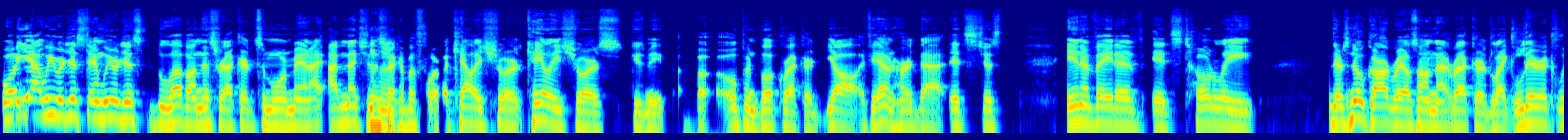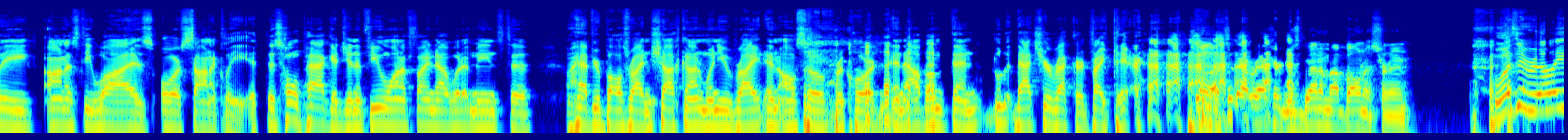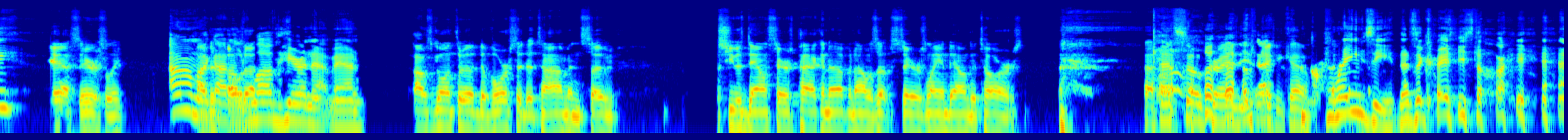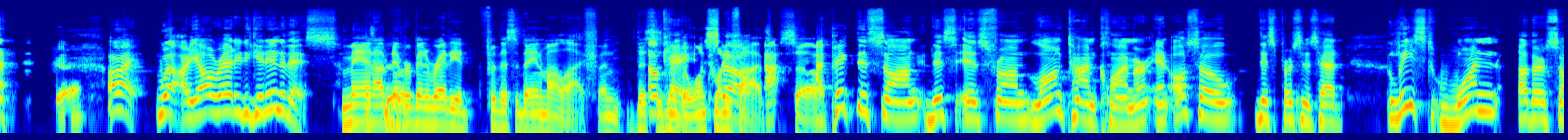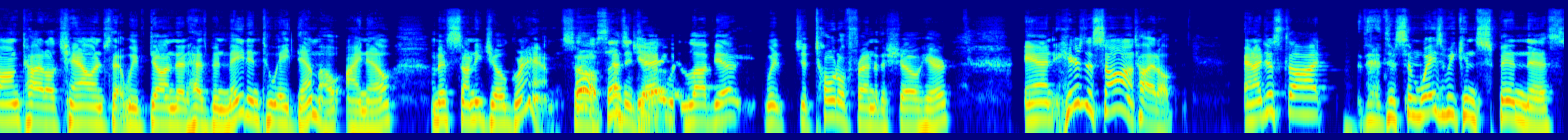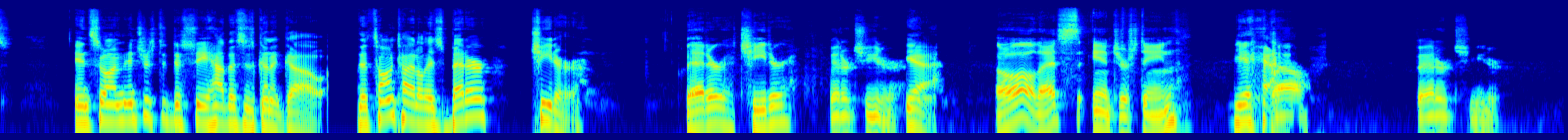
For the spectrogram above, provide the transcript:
Well, yeah, we were just and we were just love on this record some more, man. I, I mentioned this Mhm. record before, but Kelly Shore, Kaylee Shore's, excuse me, o- open book record, y'all. If you haven't heard that, it's just innovative. It's totally. There's no guardrails on that record, like lyrically, honesty wise, or sonically. It, this whole package, and if you want to find out what it means to have your balls riding shotgun when you write and also record an album, then that's your record right there. Yeah, that record was done in my bonus room. Was it really? Yeah, seriously. Oh my I god, I pulled up- love hearing that, man. I was going through a divorce at the time, and so she was downstairs packing up, and I was upstairs laying down guitars. That's so crazy. there That's you go. crazy. That's a crazy story. Yeah. All right. Well, are y'all ready to get into this? Man, Let's I've never it. been ready for this a day in my life, and this is number one twenty five. so I- So, I picked this song. This is from longtime climber, and also this person has had at least one other song title challenge that we've done that has been made into a demo. I know, Miss Sunny Joe Graham. So, Oh, Sunny SJ, Joe. we love you. We're a total friend of the show here. And here's the song title. And I just thought there- there's some ways we can spin this. And so I'm interested to see how this is going to go. The song title is Better Cheater. better cheater. Better cheater. Yeah. Oh, that's interesting. Yeah. Wow. Better cheater.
